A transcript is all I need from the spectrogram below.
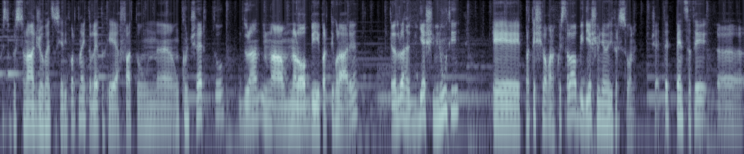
questo personaggio penso sia di Fortnite, ho letto che ha fatto un, eh, un concerto durante in una, una lobby particolare della durata di 10 minuti e partecipavano a questa lobby 10 milioni di persone. Cioè, te pensa te... eh,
